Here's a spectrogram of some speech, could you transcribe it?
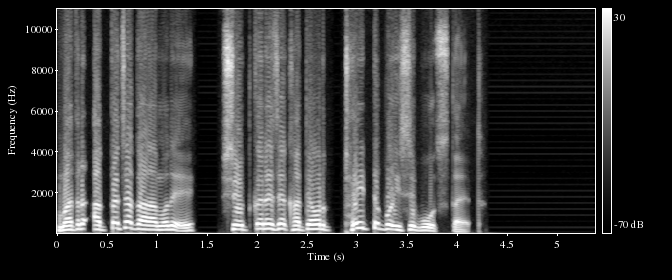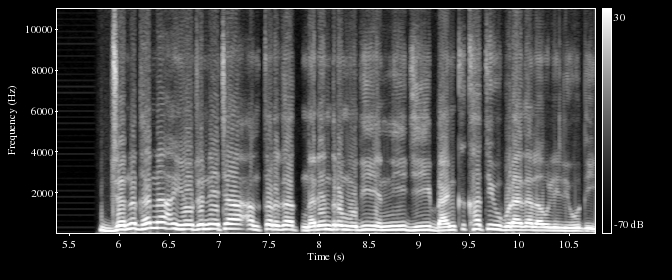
मात्र आत्ताच्या काळामध्ये शेतकऱ्याच्या खात्यावर थेट पैसे पोहोचत आहेत जनधन योजनेच्या अंतर्गत नरेंद्र मोदी यांनी जी बँक खाती उघडायला लावलेली होती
